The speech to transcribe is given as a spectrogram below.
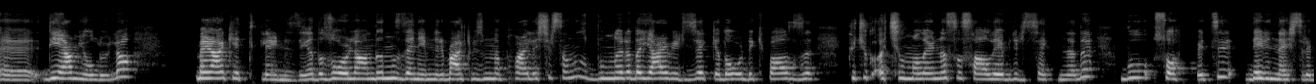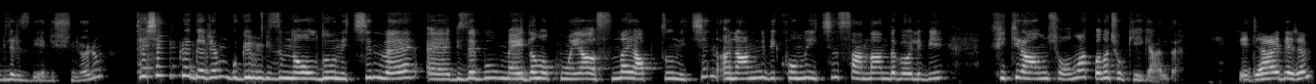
e, DM yoluyla merak ettiklerinizi ya da zorlandığınız deneyimleri belki bizimle paylaşırsanız bunlara da yer verecek ya da oradaki bazı küçük açılmaları nasıl sağlayabiliriz şeklinde de bu sohbeti derinleştirebiliriz diye düşünüyorum. Teşekkür ederim bugün bizimle olduğun için ve e, bize bu meydan okumayı aslında yaptığın için önemli bir konu için senden de böyle bir fikir almış olmak bana çok iyi geldi. Rica ederim.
